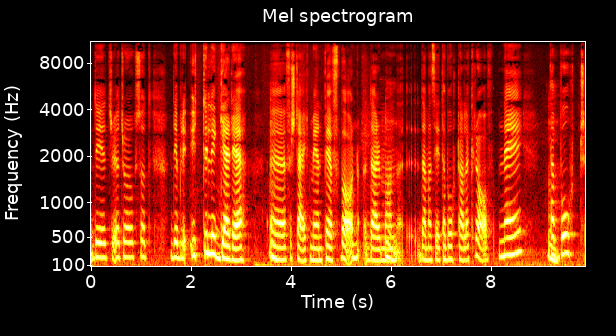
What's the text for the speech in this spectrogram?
det, jag tror också att det blir ytterligare mm. uh, förstärkt med NPF-barn där man, mm. där man säger ta bort alla krav. Nej, ta mm. bort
